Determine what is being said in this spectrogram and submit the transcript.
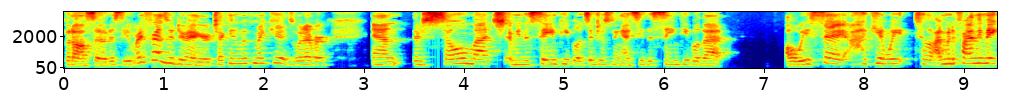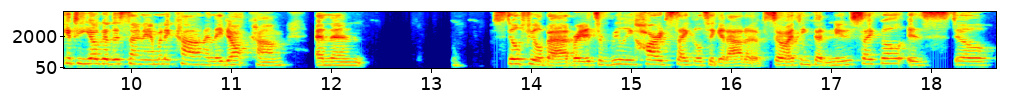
but also to see what my friends are doing or checking in with my kids, whatever. And there's so much, I mean, the same people, it's interesting. I see the same people that always say, I can't wait till I'm going to finally make it to yoga this Sunday. I'm going to come. And they don't come. And then still feel bad, right? It's a really hard cycle to get out of. So I think that news cycle is still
